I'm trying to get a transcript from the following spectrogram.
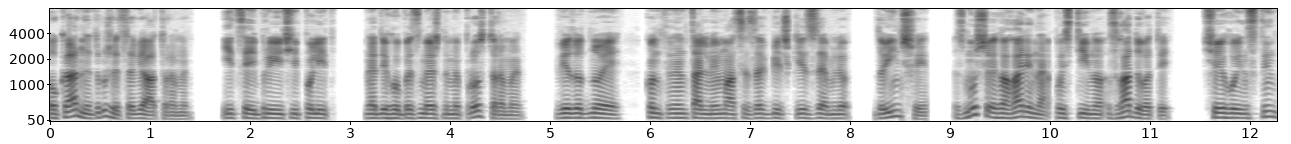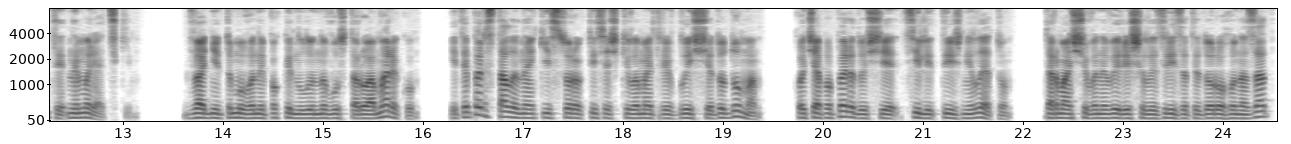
Океан не дружить з авіаторами, і цей бриючий політ над його безмежними просторами від одної континентальної маси завбільшки із землю до іншої змушує Гагаріна постійно згадувати, що його інстинкти не моряцькі. Два дні тому вони покинули нову стару Америку і тепер стали на якісь 40 тисяч кілометрів ближче додому, хоча попереду ще цілі тижні лету, дарма що вони вирішили зрізати дорогу назад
